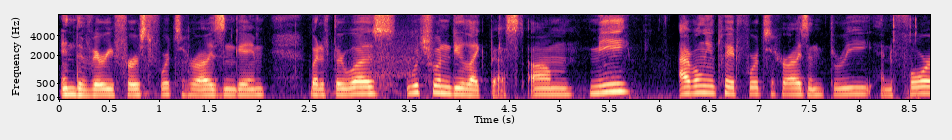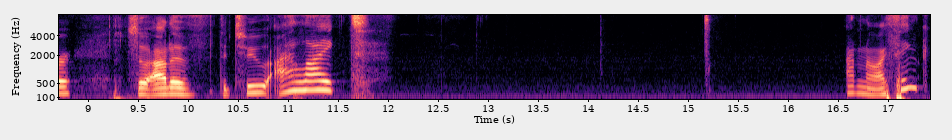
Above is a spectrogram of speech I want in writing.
in the very first Forza Horizon game, but if there was, which one do you like best? Um, me, I've only played Forza Horizon 3 and 4, so out of the two, I liked I don't know. I think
